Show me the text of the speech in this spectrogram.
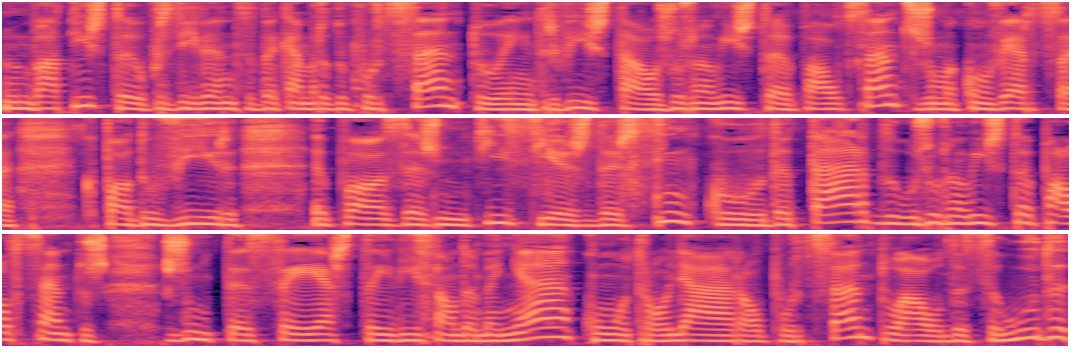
Nuno Batista, o presidente da Câmara do Porto Santo, em entrevista ao jornalista Paulo Santos, uma conversa que pode ouvir após as notícias das 5 da tarde. O jornalista Paulo Santos junta-se a esta edição da manhã com outro olhar ao Porto Santo, ao da saúde.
